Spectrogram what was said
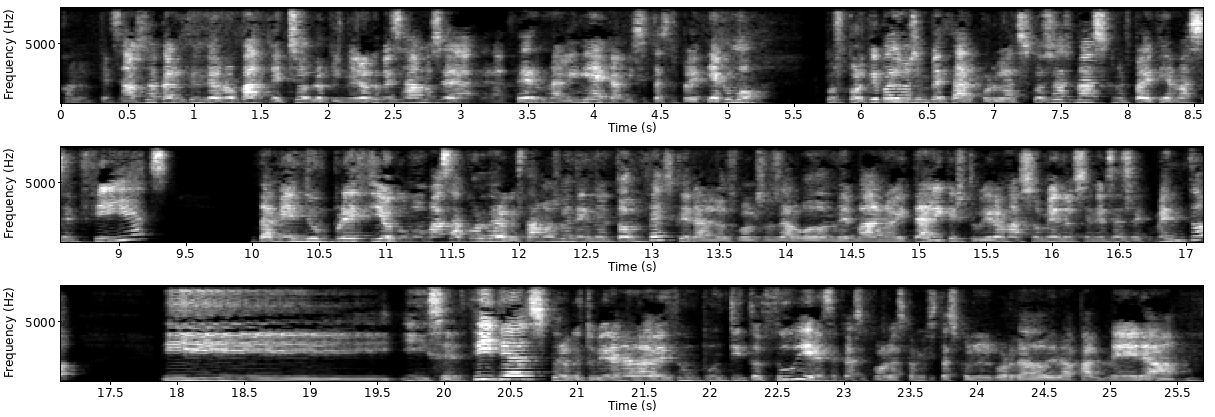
cuando pensábamos en una colección de ropa, de hecho, lo primero que pensábamos era en hacer una línea de camisetas. Nos parecía como, pues, ¿por qué podemos empezar? Por las cosas más que nos parecían más sencillas, también de un precio como más acorde a lo que estábamos vendiendo entonces, que eran los bolsos de algodón de mano y tal, y que estuviera más o menos en ese segmento. Y, y sencillas, pero que tuvieran a la vez un puntito zubi, en ese caso fueron las camisetas con el bordado de la palmera Ujú.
